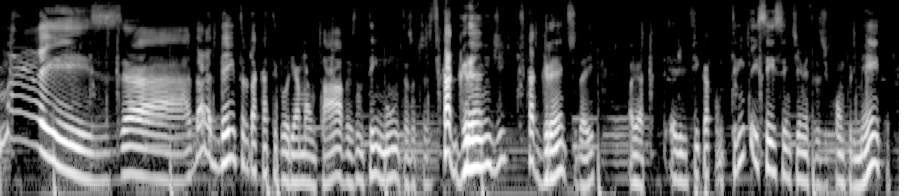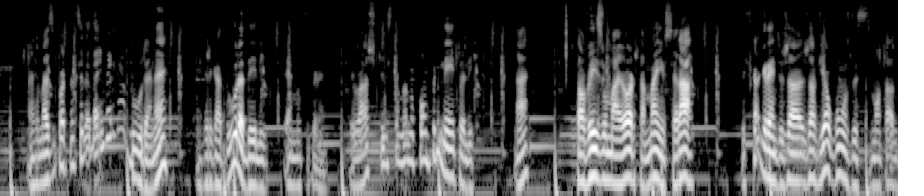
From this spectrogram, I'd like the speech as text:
mas uh, dentro da categoria montáveis não tem muitas opções. Fica grande, fica grande isso daí. Olha, ele fica com 36 centímetros de comprimento, mas o mais importante é da envergadura, né? A envergadura dele é muito grande. Eu acho que eles estão dando comprimento ali, né? Talvez o maior tamanho, será? Ele fica grande, eu já, já vi alguns desses montados,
